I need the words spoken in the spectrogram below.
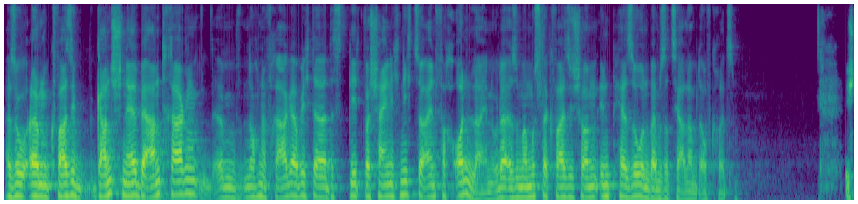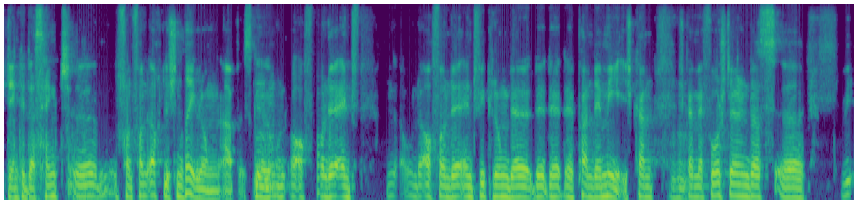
Also ähm, quasi ganz schnell beantragen. Ähm, noch eine Frage habe ich da, das geht wahrscheinlich nicht so einfach online, oder? Also man muss da quasi schon in Person beim Sozialamt aufkreuzen. Ich denke, das hängt äh, von, von örtlichen Regelungen ab es, mhm. und, auch von der Ent, und auch von der Entwicklung der, der, der Pandemie. Ich kann, mhm. ich kann mir vorstellen, dass äh, wie,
